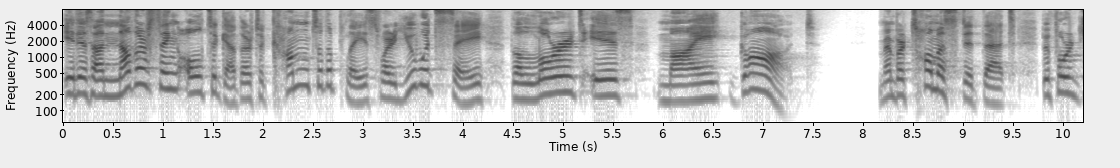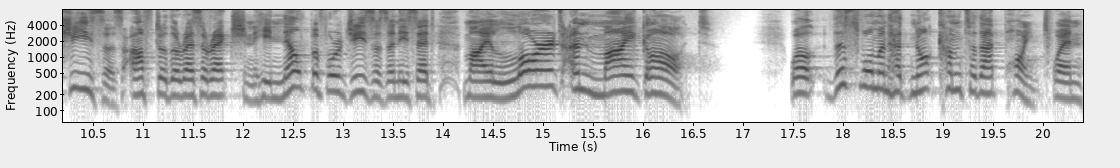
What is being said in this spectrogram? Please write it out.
It is another thing altogether to come to the place where you would say, The Lord is my God. Remember, Thomas did that before Jesus after the resurrection. He knelt before Jesus and he said, My Lord and my God. Well, this woman had not come to that point when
